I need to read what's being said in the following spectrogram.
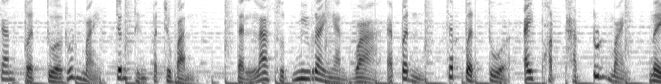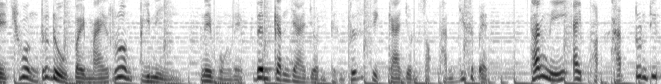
การเปิดตัวรุ่นใหม่จนถึงปัจจุบัน แต่ล่าสุดมีรายงานว่า Apple จะเปิดตัว iPod Touch รุ่นใหม่ ในช่วงฤดูใบไม้ร่วงปีนี้ ในวงเล็บเดือนกันยายนถึงพฤศจิกายน 2021 ทั้งนี้ iPod Touch รุ่นที่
